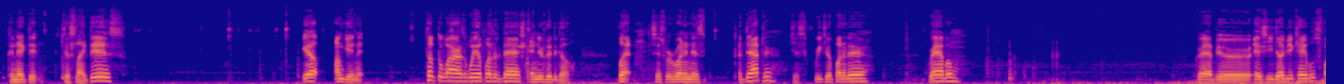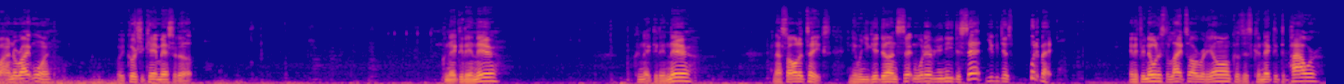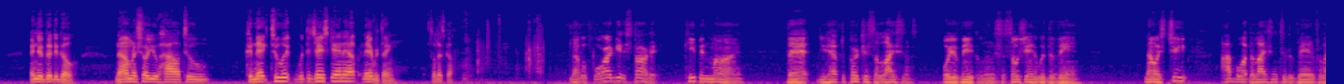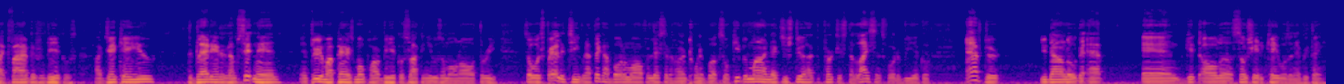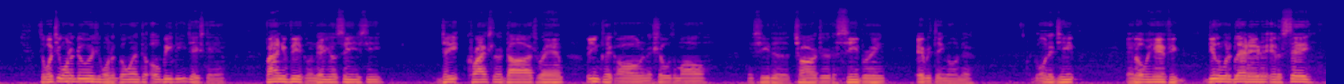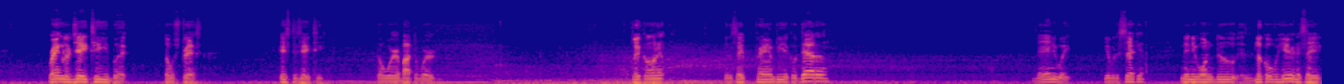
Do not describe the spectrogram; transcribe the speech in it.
connect it just like this. Yep, I'm getting it. tuck the wires away up under the dash, and you're good to go. But since we're running this adapter, just reach up under there, grab them, grab your SGW cables, find the right one. Of course, you can't mess it up. Connect it in there. Connect it in there. And that's all it takes. And then when you get done setting whatever you need to set, you can just put it back. And if you notice, the light's already on because it's connected to power and you're good to go. Now I'm going to show you how to connect to it with the JScan app and everything. So let's go. Now before I get started, keep in mind that you have to purchase a license for your vehicle and it's associated with the VIN. Now it's cheap. I bought the license to the VIN for like five different vehicles. Our JKU, the Gladiator that I'm sitting in, and three of my parents' Mopar vehicles so I can use them on all three. So it's fairly cheap, and I think I bought them all for less than 120 bucks. So keep in mind that you still have to purchase the license for the vehicle after you download the app and get all the associated cables and everything. So what you want to do is you want to go into OBD JScan, find your vehicle, and there you'll see you see J Chrysler, Dodge, Ram. You can click all, and it shows them all. You see the Charger, the Sebring, everything on there. Go on the Jeep, and over here, if you're dealing with a Gladiator, it'll say Wrangler JT, but don't stress. It's the JT. Don't worry about the word. Click on it. It'll say preparing vehicle data. Then you wait. Give it a second. And then you want to do is look over here and it say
